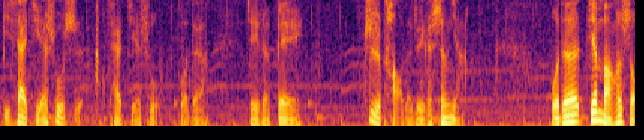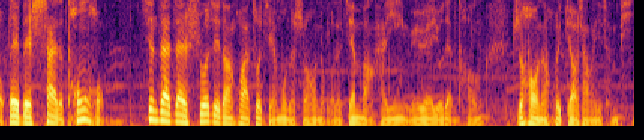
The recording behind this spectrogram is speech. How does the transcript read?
比赛结束时才结束我的这个被炙烤的这个生涯。我的肩膀和手背被晒得通红，现在在说这段话做节目的时候呢，我的肩膀还隐隐约约有点疼，之后呢会掉上一层皮，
